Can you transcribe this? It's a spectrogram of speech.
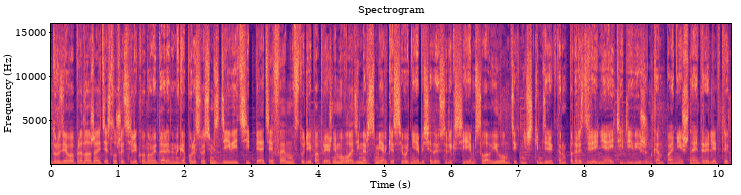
Друзья, вы продолжаете слушать «Силиконовые дали» на Мегаполис 89,5 FM. В студии по-прежнему Владимир Смеркис. Сегодня я беседую с Алексеем Соловьевым, техническим директором подразделения IT Division компании Schneider Electric,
